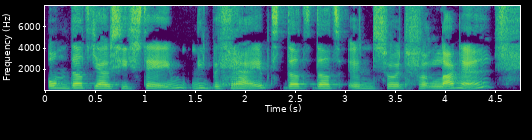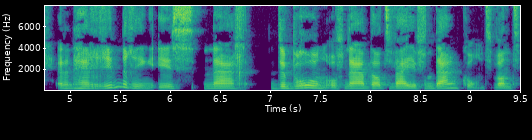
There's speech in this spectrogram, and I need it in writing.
omdat jouw systeem niet begrijpt dat dat een soort verlangen en een herinnering is naar de bron of naar dat waar je vandaan komt. Want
